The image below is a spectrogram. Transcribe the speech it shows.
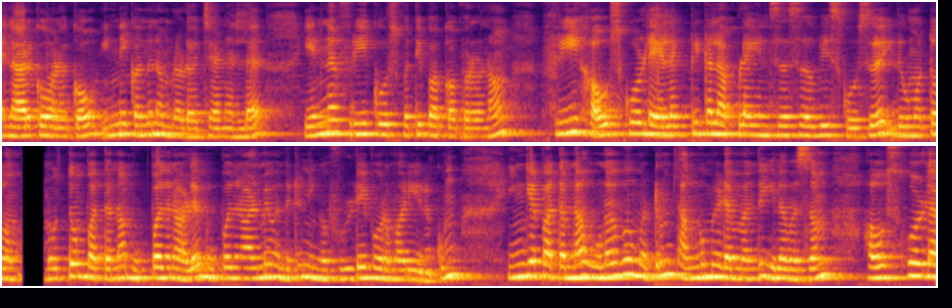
எல்லாருக்கும் வணக்கம். இன்றைக்கி வந்து நம்மளோட சேனலில் என்ன ஃப்ரீ கோர்ஸ் பற்றி பார்க்க போகிறோன்னா free household electrical appliances service course இது மொத்தம் மொத்தம் பார்த்தோம்னா முப்பது நாள். முப்பது நாளுமே வந்துட்டு நீங்கள் ஃபுல் டே போகிற மாதிரி இருக்கும். இங்கே பார்த்தோம்னா உணவு மற்றும் தங்குமிடம் வந்து இலவசம். ஹவுஸ் ஹோல்டு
